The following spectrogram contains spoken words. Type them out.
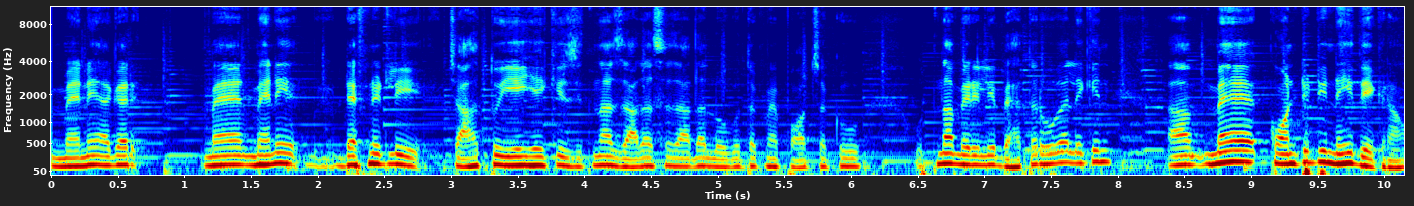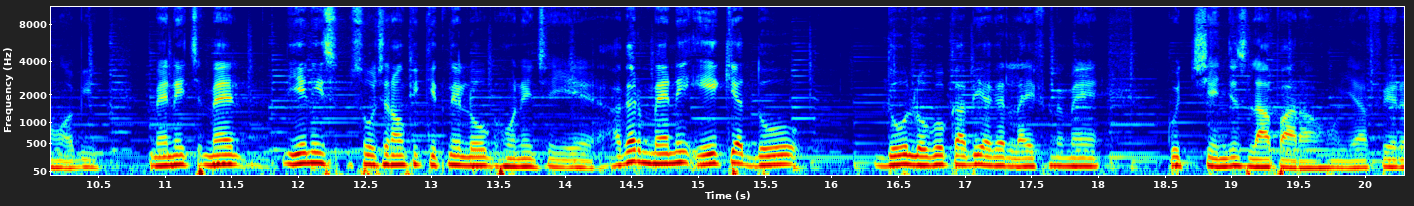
मैंने अगर मैं मैंने डेफिनेटली चाहत तो यही है कि जितना ज़्यादा से ज़्यादा लोगों तक मैं पहुँच सकूँ उतना मेरे लिए बेहतर होगा लेकिन आ, मैं क्वांटिटी नहीं देख रहा हूँ अभी। मैंने मैं ये नहीं सोच रहा हूँ कि कितने लोग होने चाहिए। अगर मैंने एक या दो दो लोगों का भी अगर लाइफ में मैं कुछ चेंजेस ला पा रहा हूँ या फिर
